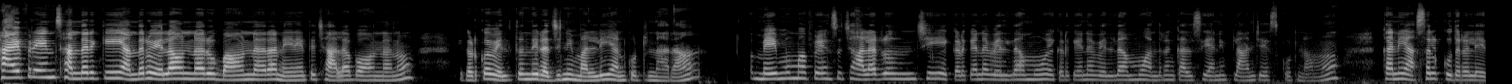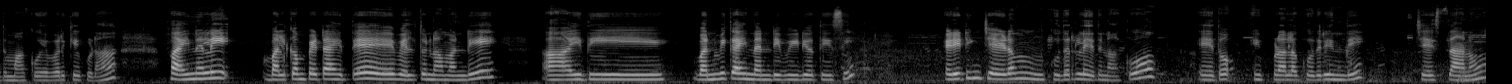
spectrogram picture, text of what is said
Hi friends అందరికీ. అందరూ ఎలా ఉన్నారు? బాగున్నారా? నేనైతే చాలా బాగున్నాను. ఎక్కడికో వెళ్తుంది రజని మళ్ళీ అనుకుంటున్నారా? మేము మా ఫ్రెండ్స్ చాలా రోజుల నుంచి ఎక్కడికైనా వెళ్దాము ఎక్కడికైనా వెళ్దాము అందరం కలిసి అని ప్లాన్ చేసుకుంటున్నాము. కానీ అసలు కుదరలేదు మాకు ఎవరికి కూడా. ఫైనలీ బల్కంపేట అయితే వెళ్తున్నామండి. ఇది వన్ వీక్ అయిందండి వీడియో తీసి. ఎడిటింగ్ చేయడం కుదరలేదు నాకు. ఏదో ఇప్పుడు అలా కుదిరింది. చేస్తాను.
